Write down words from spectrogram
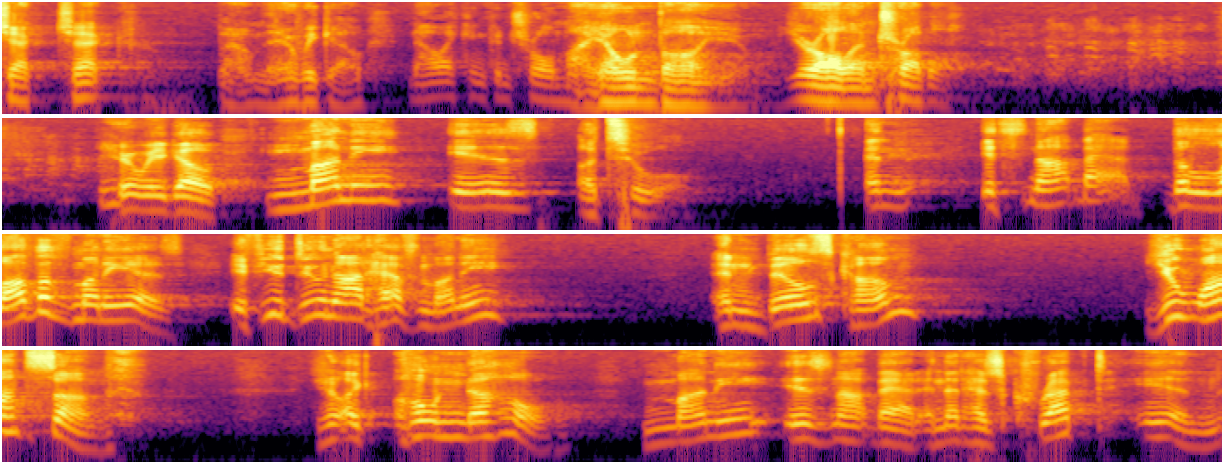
Check, check. Boom, there we go. Now I can control my own volume. You're all in trouble. Here we go. Money is a tool. And it's not bad. The love of money is if you do not have money and bills come, you want some. You're like, oh no, money is not bad. And that has crept in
